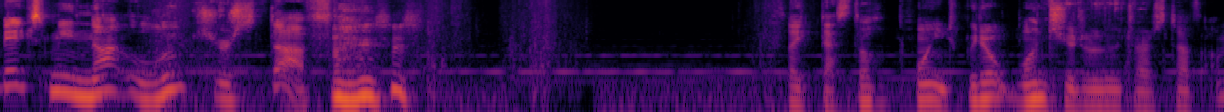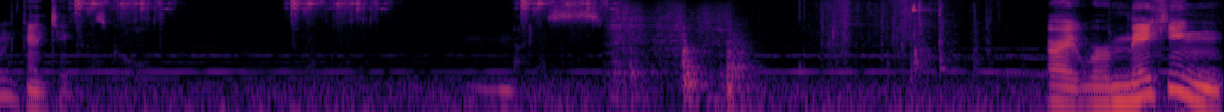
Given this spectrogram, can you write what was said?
makes me not loot your stuff. it's like, that's the whole point. We don't want you to loot our stuff. I'm gonna take this gold. Nice. All right, we're making...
